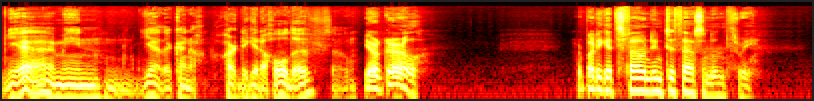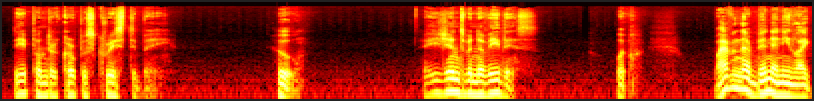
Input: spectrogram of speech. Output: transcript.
yeah, I mean, yeah, they're kind of hard to get a hold of, so. Your girl. Her body gets found in 2003, deep under Corpus Christi Bay. Who? Agent Benavides. What? Why haven't there been any, like,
